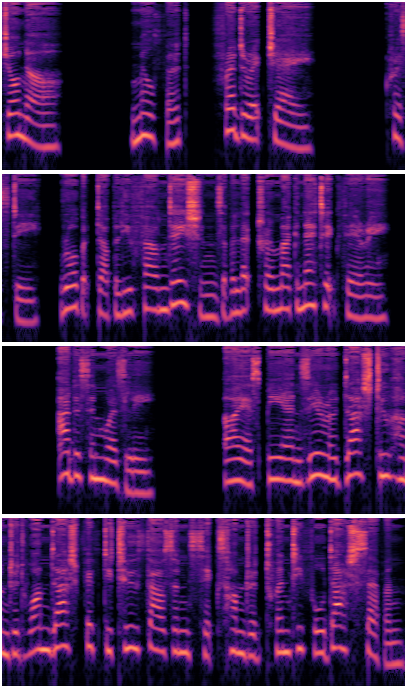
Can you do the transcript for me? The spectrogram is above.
John R. Milford, Frederick J. Christy, Robert W. Foundations of Electromagnetic Theory. Addison Wesley. ISBN 0-201-52624-7.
